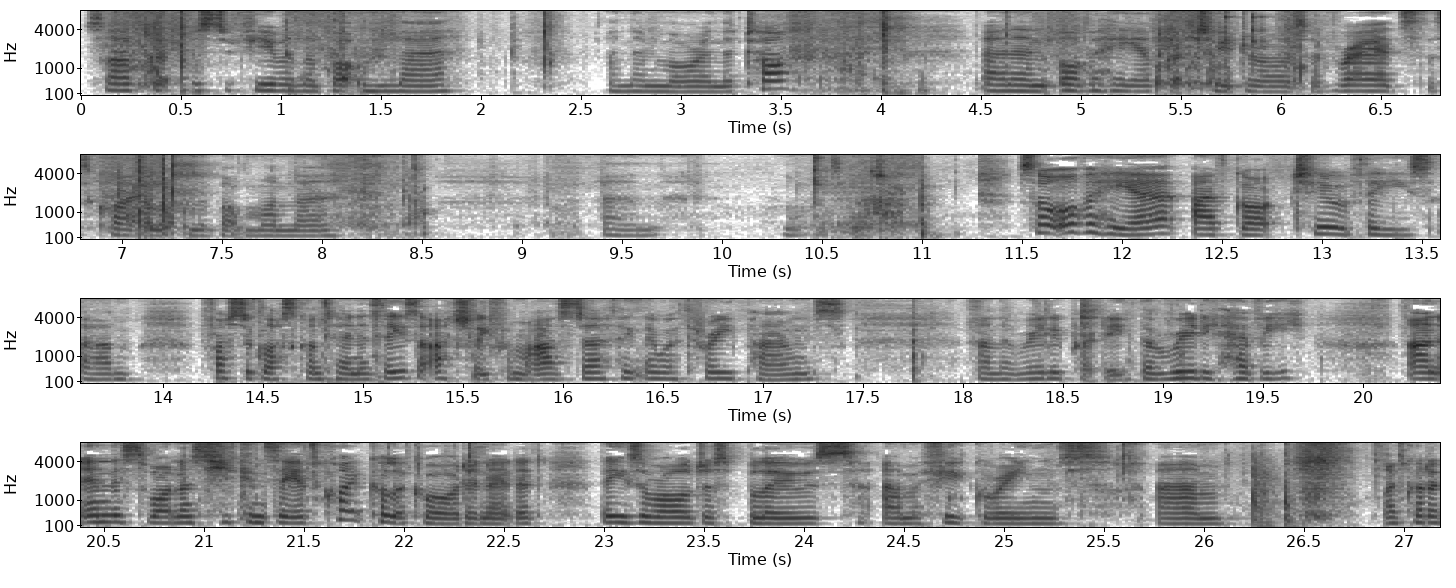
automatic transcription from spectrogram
So I've got just a few in the bottom there and then more in the top. And then over here I've got two drawers of reds. There's quite a lot on the bottom one there. And so over here I've got two of these um, frosted glass containers. These are actually from Asda. I think they were £3 and they're really pretty. They're really heavy and in this one as you can see it's quite colour coordinated. These are all just blues, um, a few greens. Um, I've got a,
